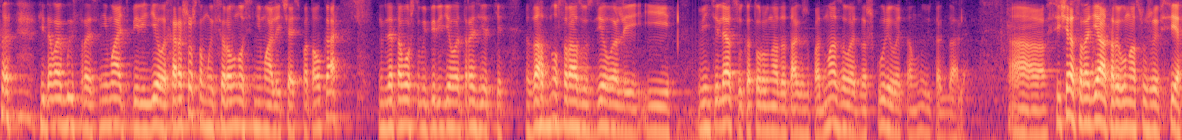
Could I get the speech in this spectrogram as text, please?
И давай быстро снимать, переделать. Хорошо, что мы все равно снимали часть потолка для того, чтобы переделать розетки. Заодно сразу сделали и вентиляцию, которую надо также подмазывать, зашкуривать там, ну и так далее. А, сейчас радиаторы у нас уже все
